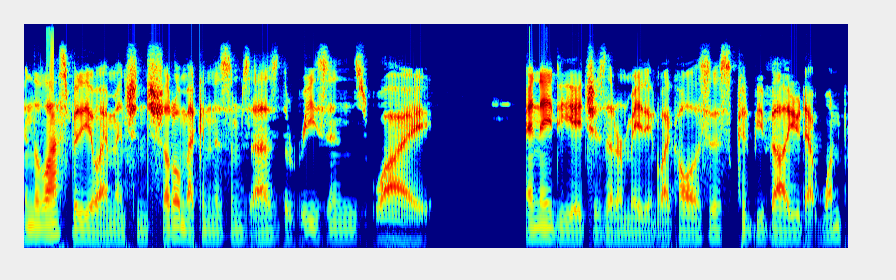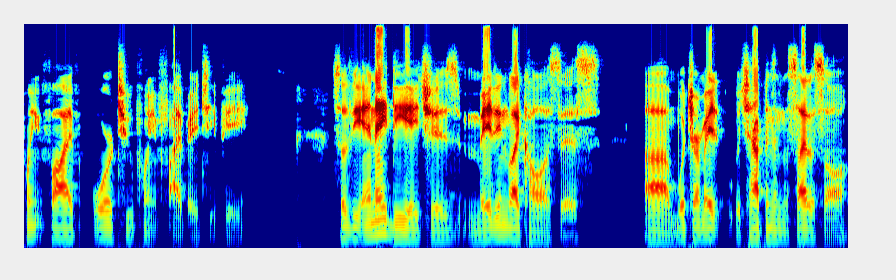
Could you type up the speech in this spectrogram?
In the last video I mentioned shuttle mechanisms as the reasons why NADHs that are made in glycolysis could be valued at 1.5 or 2.5 ATP. So the NADHs made in glycolysis, um, which are made, which happens in the cytosol,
